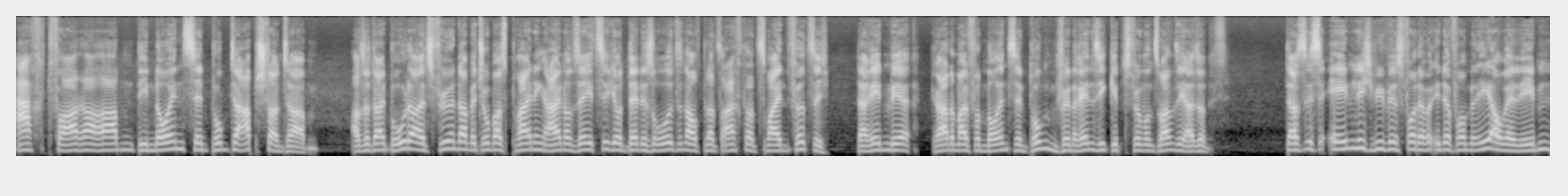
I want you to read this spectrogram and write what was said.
acht Fahrer haben, die 19 Punkte Abstand haben. Also dein Bruder als Führender mit Thomas Preining 61 und Dennis Olsen auf Platz 8 hat 42. Da reden wir gerade mal von 19 Punkten. Für einen Rennsieg gibt es 25. Also das ist ähnlich, wie wir es in der Formel E auch erleben.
